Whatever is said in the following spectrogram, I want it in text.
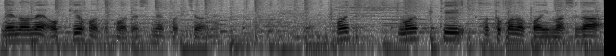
目のね大きい方の子ですねこっちはねもうもう一匹男の子いますが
